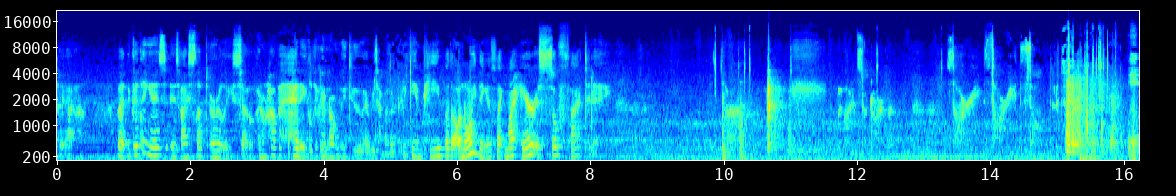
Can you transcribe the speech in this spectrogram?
So yeah. But the good thing is, is I slept early, so I don't have a headache like I normally do every time I look at EMP. But the annoying thing is like my hair is so flat today. Oh my god, it's so dark. Sorry, sorry, it's so it's Oh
